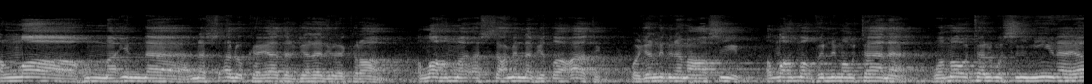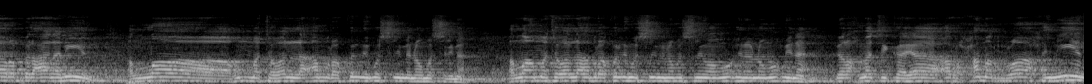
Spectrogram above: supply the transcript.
اللهم إنا نسألك يا ذا الجلال والإكرام. اللهم استعملنا في طاعاتك وجنبنا معاصيك. اللهم اغفر لموتانا وموتى المسلمين يا رب العالمين. اللهم تول أمر كل مسلم ومسلمة. اللهم تول أمر كل مسلم ومسلم ومؤمن ومؤمنة برحمتك يا أرحم الراحمين.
